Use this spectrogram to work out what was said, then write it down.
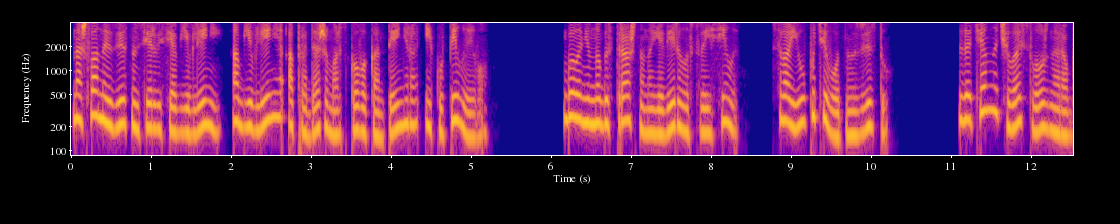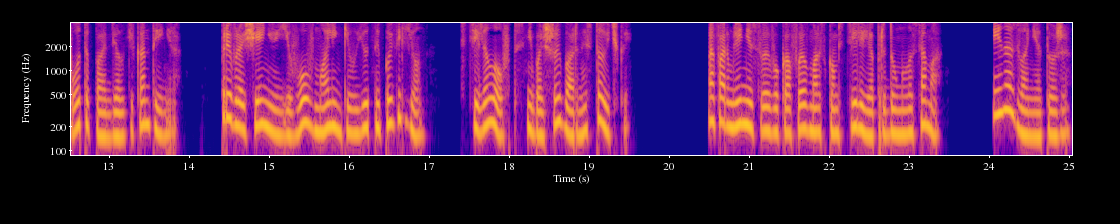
Нашла на известном сервисе объявлений объявление о продаже морского контейнера и купила его. Было немного страшно, но я верила в свои силы, в свою путеводную звезду. Затем началась сложная работа по отделке контейнера превращению его в маленький уютный павильон в стиле лофт с небольшой барной стоечкой. Оформление своего кафе в морском стиле я придумала сама. И название тоже.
